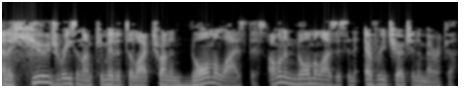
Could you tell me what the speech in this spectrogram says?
And a huge reason I'm committed to like trying to normalize this. I want to normalize this in every church in America.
